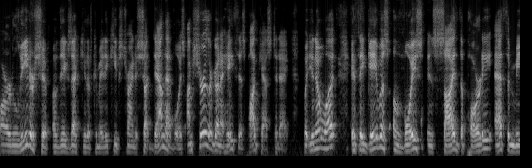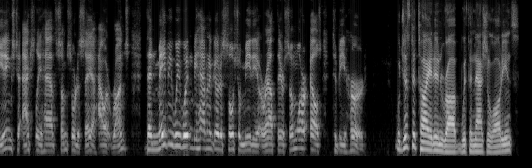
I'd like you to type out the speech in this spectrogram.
our leadership of the executive committee keeps trying to shut down that voice. I'm sure they're going to hate this podcast today. But you know what? If they gave us a voice inside the party at the meetings to actually have some sort of say of how it runs, then maybe we wouldn't be having to go to social media or out there somewhere else to be heard. Well, just to tie it in, Rob, with the national audience,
